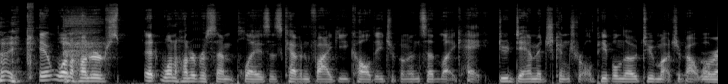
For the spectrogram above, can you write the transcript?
like it one hundred it one hundred percent plays as Kevin Feige called each of them and said like, "Hey, do damage control. People know too much about what we're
